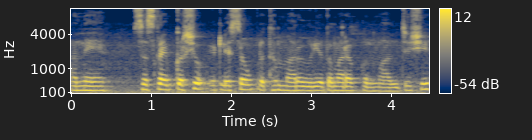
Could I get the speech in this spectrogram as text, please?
અને સબસ્ક્રાઈબ કરશો એટલે સૌ પ્રથમ મારો વીડિયો તમારા ફોનમાં આવી જશે.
